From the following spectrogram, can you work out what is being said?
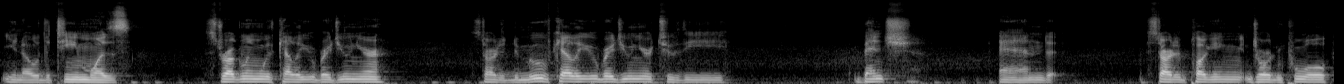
you know, the team was struggling with Kelly Oubre Jr., started to move Kelly Oubre Jr. to the bench and started plugging Jordan Poole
